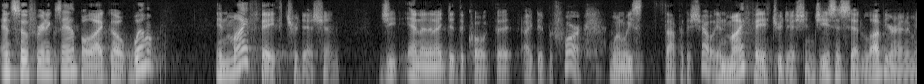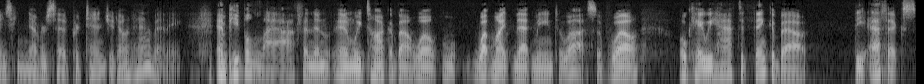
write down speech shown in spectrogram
And so, for an example, I'd go, well, in my faith tradition, and then I did the quote that I did before when we stop at the show. In my faith tradition, Jesus said, "Love your enemies." He never said, "Pretend you don't have any." And people laugh and then and we talk about well what might that mean to us? Of well okay we have to think about the ethics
